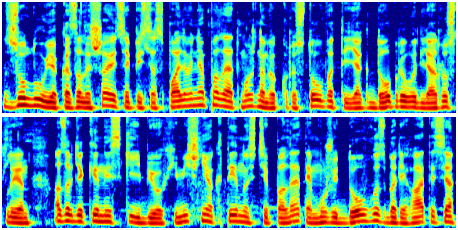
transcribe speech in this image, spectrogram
Золу, яка залишається після спалювання палет, можна використовувати як добриво для рослин, а завдяки низькій біохімічній активності палети можуть довго зберігатися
